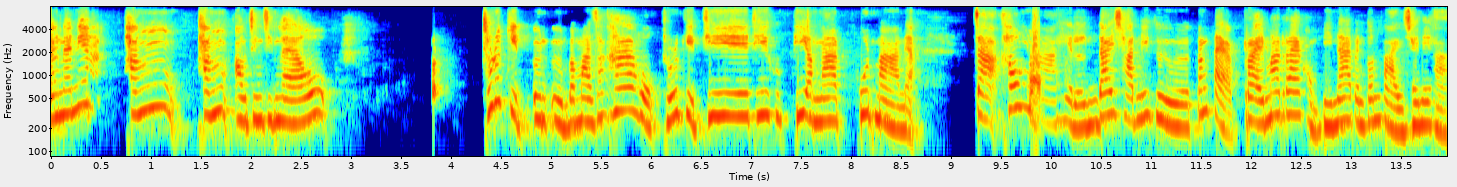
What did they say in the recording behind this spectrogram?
ดังนั้นเนี่ย ทั้งทั้งเอาจริง ๆแล้ว ธุรกิจอื่น ๆ ประมาณสักห้าหกธุรกิจที่ที่พี่อำนาจพูดมาเนี่ย จะเข้ามาเห็นได้ชัดนี่คือตั้งแต่ไตรมาสแรกของปีหน้าเป็นต้นไปใช่ไหมคะ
